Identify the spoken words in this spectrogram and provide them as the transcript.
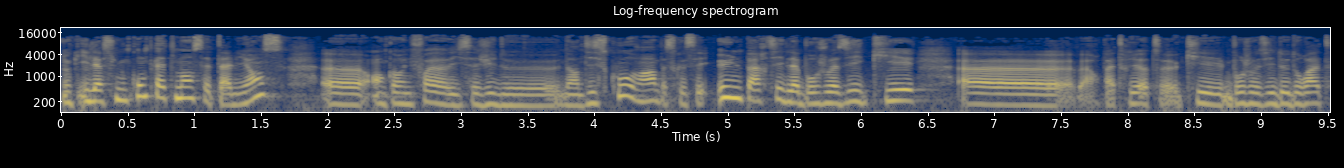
Donc il assume complètement cette alliance. Euh, encore une fois, il s'agit d'un discours, hein, parce que c'est une partie de la bourgeoisie qui est euh, alors, patriote, euh, qui est bourgeoisie de droite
